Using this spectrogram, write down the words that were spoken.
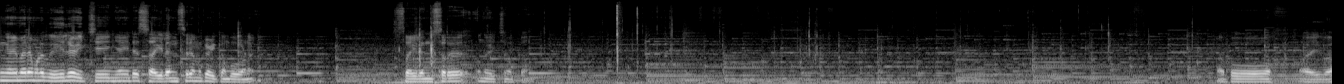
ഇങ്ങനെ നമ്മൾ വീൽ കഴിച്ച് കഴിഞ്ഞാൽ അതിന്റെ സൈലൻസർ നമുക്ക് കഴിക്കാൻ പോവാണ്. സൈലൻസർ ഒന്ന് കഴിച്ച് നോക്കാം. അപ്പോൾ അയവ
